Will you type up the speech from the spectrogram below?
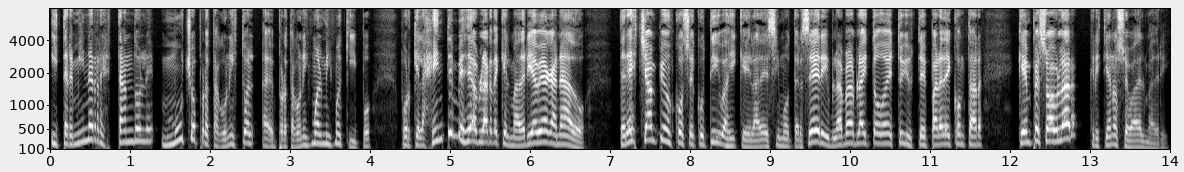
y termina restándole mucho eh, protagonismo al mismo equipo, porque la gente en vez de hablar de que el Madrid había ganado tres Champions consecutivas y que la decimotercera y bla, bla, bla y todo esto, y usted para de contar, ¿qué empezó a hablar? Cristiano se va del Madrid.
